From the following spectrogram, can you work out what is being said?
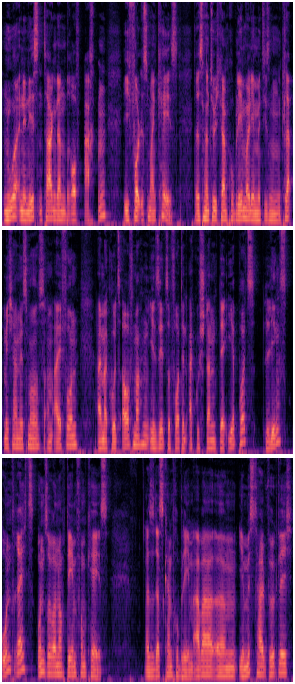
nur in den nächsten Tagen dann darauf achten, wie voll ist mein Case. Das ist natürlich kein Problem, weil ihr mit diesem Klappmechanismus am iPhone einmal kurz aufmachen. Ihr seht sofort den Akkustand der Earpods links und rechts und sogar noch dem vom Case. Also das ist kein Problem. Aber ähm, ihr müsst halt wirklich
